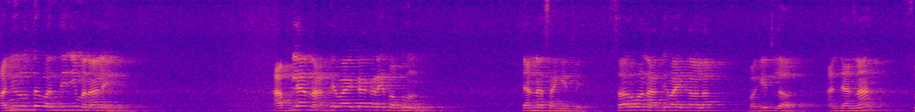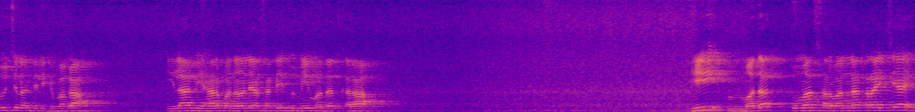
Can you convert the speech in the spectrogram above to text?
अनिरुद्ध बंदेजी म्हणाले आपल्या नातेवाईकाकडे बघून त्यांना सांगितले. सर्व नातेवाईकाला बघितलं आणि त्यांना सूचना दिली की बघा हिला विहार बनवण्यासाठी तुम्ही मदत करा. ही मदत तुम्हा सर्वांना करायची आहे.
